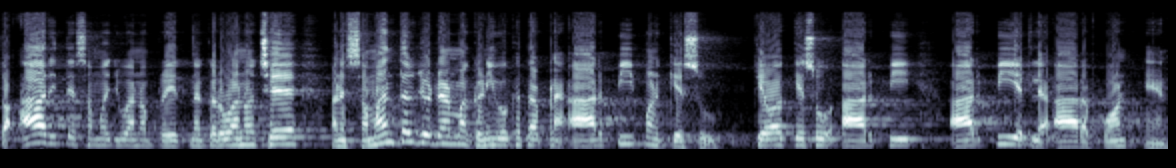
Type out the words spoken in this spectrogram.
તો આ રીતે સમજવાનો પ્રયત્ન કરવાનો છે અને સમાંતર જોડાણમાં ઘણી વખત આપણે આરપી પણ કહેશું. કેવા કહેશું? આરપી આરપી એટલે આર અપોન એન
